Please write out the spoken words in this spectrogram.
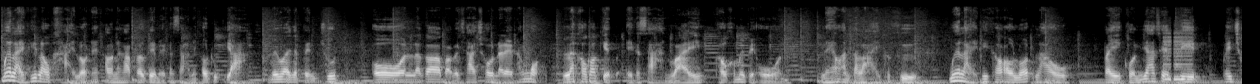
เมื่อไหร่ที่เราขายรถให้เขานะครับ เราเตรียมเอกสารให้เขาทุกอย่าง ไม่ว่าจะเป็นชุดโอน แล้วก็บัตรประชาชนอะไรทั้งหมด แล้วเขาก็เก็บเอกสารไว้ เขาก็ไม่ไปโอน แล้วอันตรายก็คือ เมื่อไหร่ที่เขาเอารถเราไปขนยาเสพติดไปช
